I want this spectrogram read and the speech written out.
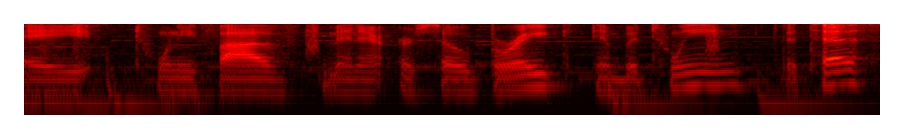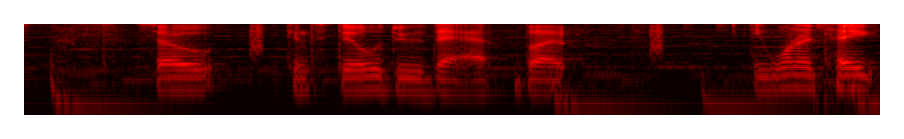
a 25 minute or so break in between the test. So you can still do that, but you want to take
